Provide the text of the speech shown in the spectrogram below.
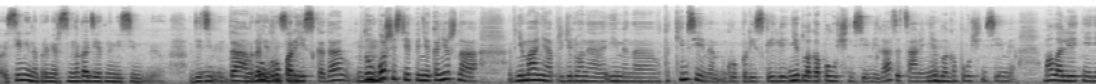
э, семьи, например, с многодетными семьями, детьми? Да, ну, группа семьями? риска, да. Ну, в большей степени, конечно, внимание определенное именно вот таким семьям группы риска или неблагополучные семьи, да, социально неблагополучные семьи, малолетние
